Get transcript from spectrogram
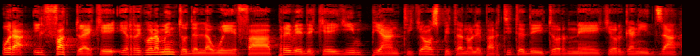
Ora, il fatto è che il regolamento della UEFA prevede che gli impianti che ospitano le partite dei tornei che organizza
